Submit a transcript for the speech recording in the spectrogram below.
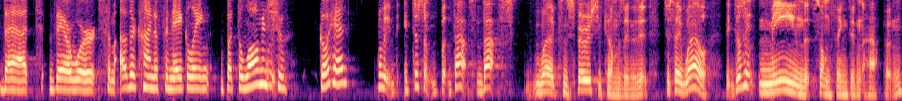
that there were some other kind of finagling. But the long and short, go ahead. Well, it, it, doesn't. But that's that's where conspiracy comes in, is it? To say, well, it doesn't mean that something didn't happen.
